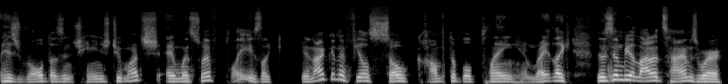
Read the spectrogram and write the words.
his role doesn't change too much. And when Swift plays, like you're not going to feel so comfortable playing him, right? Like there's going to be a lot of times where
